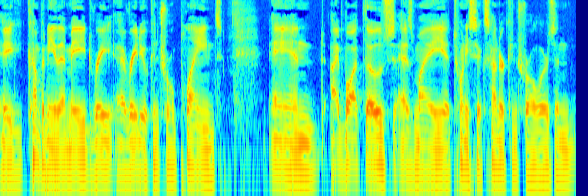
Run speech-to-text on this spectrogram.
a company that made ra- uh, radio control planes, and I bought those as my uh, 2600 controllers, and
